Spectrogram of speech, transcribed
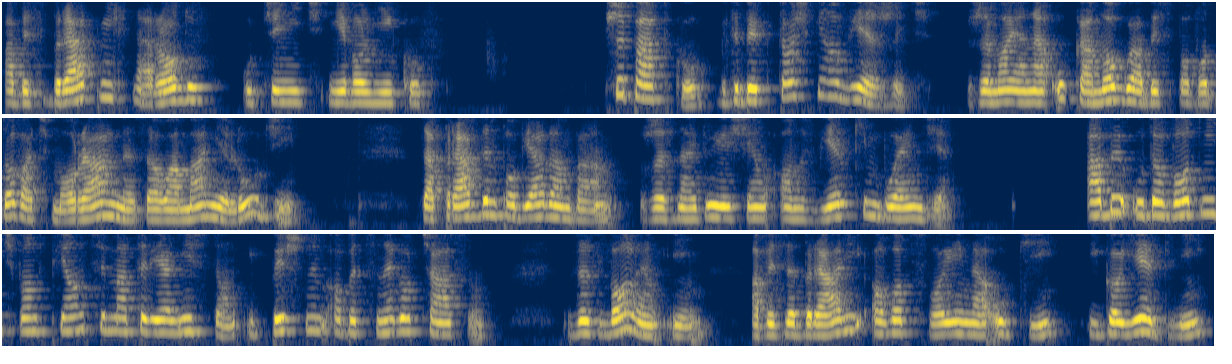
aby z bratnich narodów uczynić niewolników. W przypadku, gdyby ktoś miał wierzyć, że moja nauka mogłaby spowodować moralne załamanie ludzi, zaprawdę powiadam wam, że znajduje się on w wielkim błędzie. Aby udowodnić wątpiącym materialistom i pysznym obecnego czasu, zezwolę im, aby zebrali owoc swojej nauki i go jedli,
